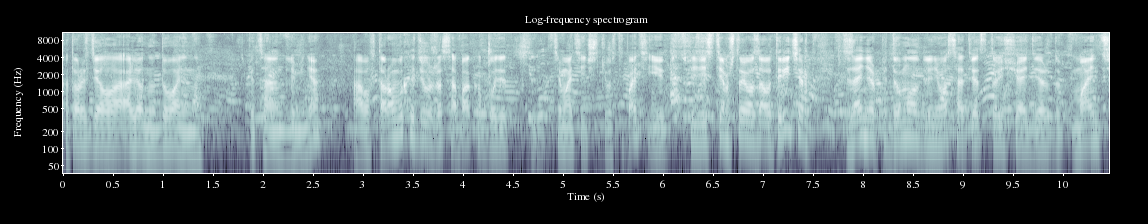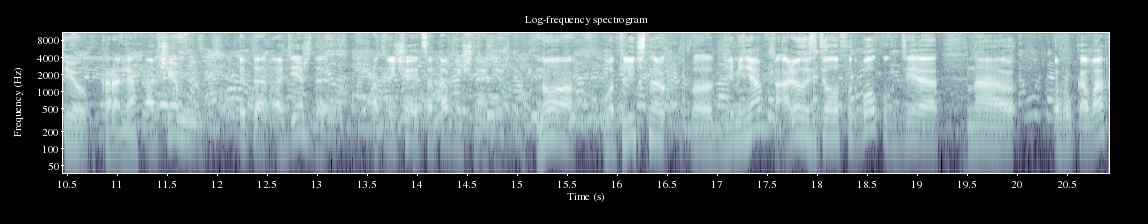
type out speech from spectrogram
которую сделала Алена Дуванина специально для меня. А во втором выходе уже собака будет тематически выступать. И в связи с тем, что его зовут Ричард, дизайнер придумал для него соответствующую одежду, мантию короля. А чем эта одежда отличается от обычной одежды? Но вот лично э, для меня Алена сделала футболку, где на рукавах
